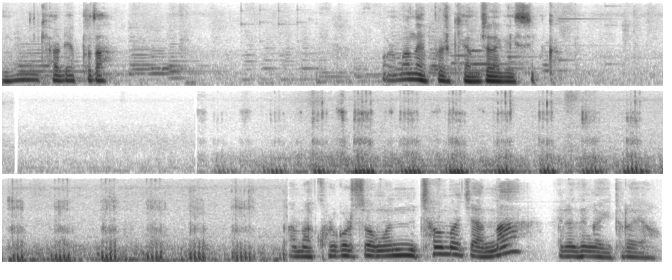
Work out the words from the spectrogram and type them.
음, 결이 예쁘다. 얼마나 예뻐 이렇게 얌전하게 있으니까. 아마 골골송은 처음 하지 않나? 이런 생각이 들어요.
